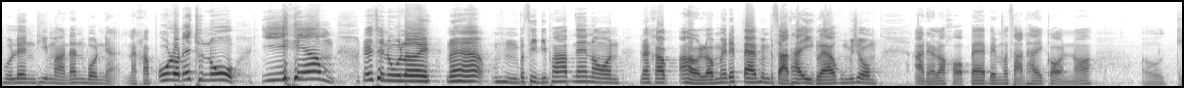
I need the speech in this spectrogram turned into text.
ผู้เล่นที่มาด้านบนเนี่ยนะครับโอ้เราได้ธนูเยี่ยม ได้ธนูเลยนะฮะประสิทธิภาพแน่นอนนะครับอ้าวเราไม่ได้แปลเป็นภาษาไทยอีกแล้วคุณผู้ชมอะเดี๋ยวเราขอแปลเป็นภาษาไทยก่อนเนาะโอเค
